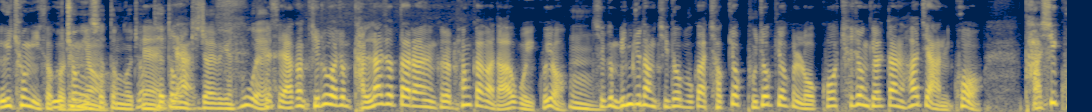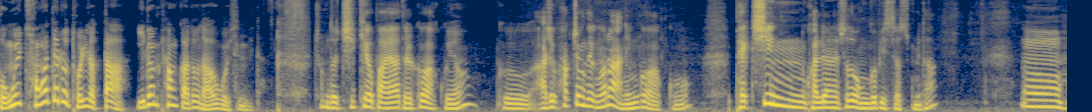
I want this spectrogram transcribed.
의총이 있었거든요. 의총이 있었던 거죠. 네. 대통령 야, 기자회견 후에. 그래서 약간 기류가 좀 달라졌다라는 그런 평가가 나오고 있고요. 음. 지금 민주당 지도부가 적격 부적격을 놓고 최종 결단을 하지 않고 다시 공을 청와대로 돌렸다 이런 평가도 나오고 있습니다. 좀 더 지켜봐야 될 것 같고요. 그 아직 확정된 건 아닌 것 같고 백신 관련해서도 언급이 있었습니다. 어.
